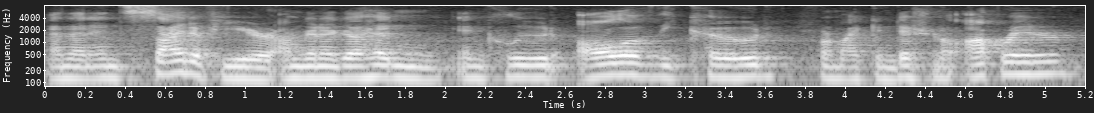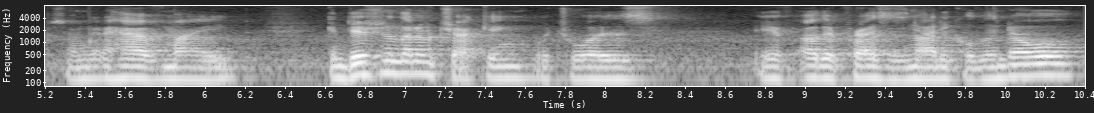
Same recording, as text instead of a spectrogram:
and then inside of here, I'm going to go ahead and include all of the code for my conditional operator. So I'm going to have my condition that I'm checking, which was if other pres is not equal to null.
